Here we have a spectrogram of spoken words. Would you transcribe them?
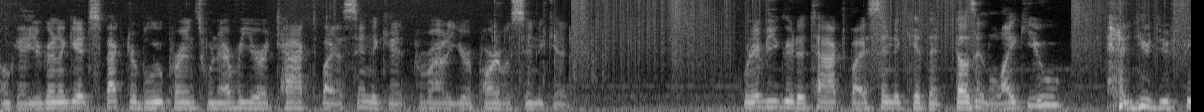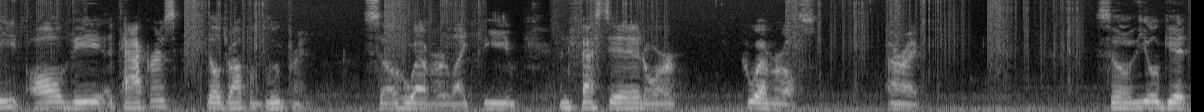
Okay, you're going to get Spectre blueprints whenever you're attacked by a syndicate, provided you're a part of a syndicate. Whenever you get attacked by a syndicate that doesn't like you, and you defeat all the attackers, they'll drop a blueprint. So whoever, like the infested or whoever else. Alright. So you'll get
